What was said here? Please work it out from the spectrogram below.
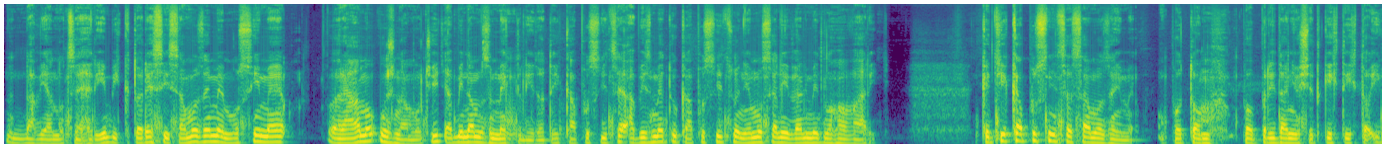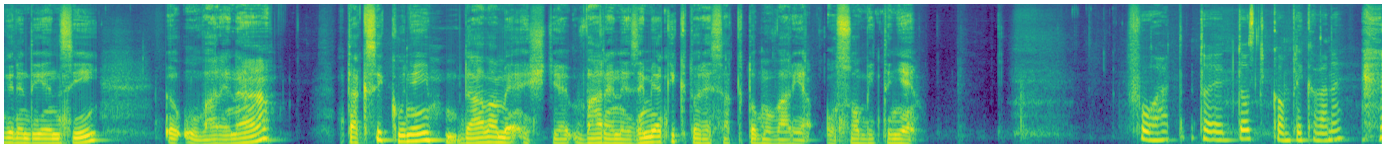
na Vianoce hryby, ktoré si samozrejme musíme ráno už namočiť, aby nám zmekli do tej kapusnice, aby sme tú kapusnicu nemuseli veľmi dlho variť. Keď je kapusnica samozrejme potom po pridaní všetkých týchto ingrediencií e, uvarená, tak si ku nej dávame ešte varené zemiaky, ktoré sa k tomu varia osobitne. Fúha, to je dosť komplikované.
